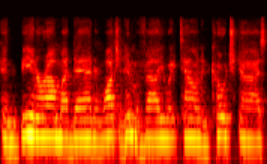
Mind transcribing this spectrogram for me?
and being around my dad and watching him evaluate talent and coach guys.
